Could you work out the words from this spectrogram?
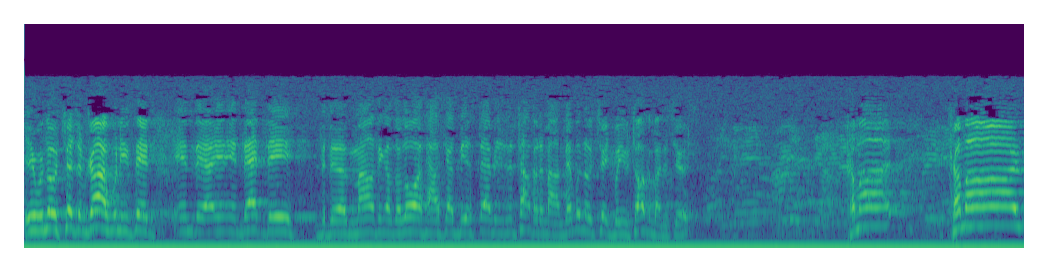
There was no church of God when he said, in, the, in that day, the, mounting of the Lord's house shall be established at the top of the mountain. There was no church, but you were talking about the church. Come on. Come on.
